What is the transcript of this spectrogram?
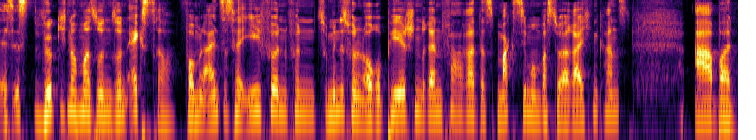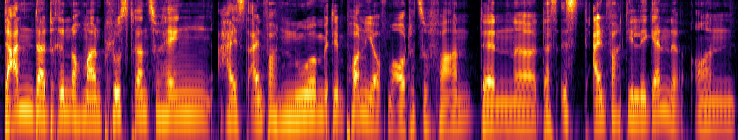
es ist wirklich nochmal so ein, so ein Extra. Formel 1 ist ja eh für, für zumindest für einen europäischen Rennfahrer das Maximum, was du erreichen kannst. Aber dann da drin nochmal ein Plus dran zu hängen, heißt einfach nur mit dem Pony auf dem Auto zu fahren, denn äh, das ist einfach die Legende. Und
